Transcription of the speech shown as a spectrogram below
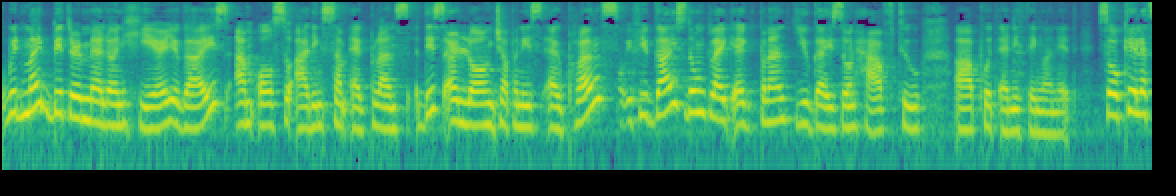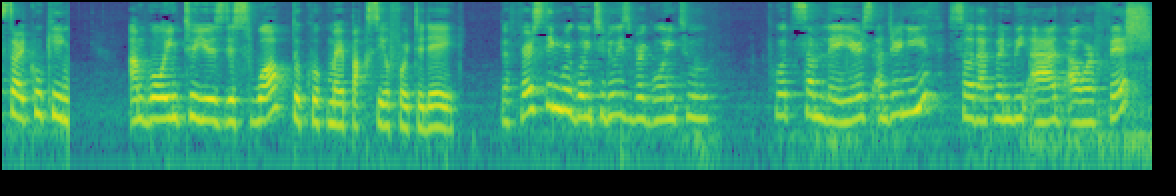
with my bitter melon here you guys i'm also adding some eggplants. These are long japanese eggplants. So if you guys don't like eggplant you guys don't have to uh, put anything on it. So okay let's start cooking. I'm going to use this wok to cook my paksiw for today. The first thing we're going to do is we're going to put some layers underneath so that when we add our fish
